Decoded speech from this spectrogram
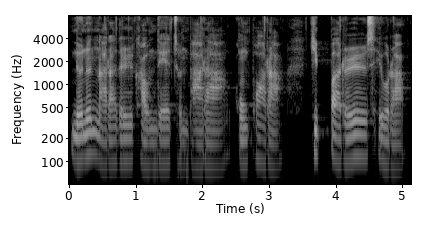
너는 나라들 가운데 전파하라 공포하라 깃발을 세우라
